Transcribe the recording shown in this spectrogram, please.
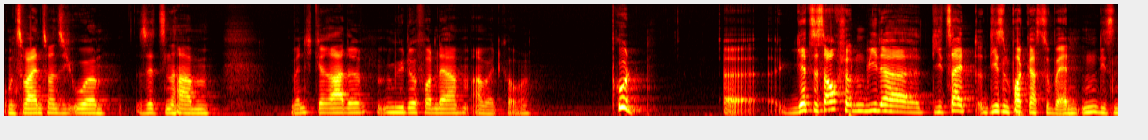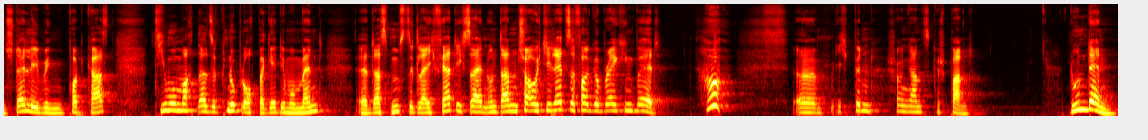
um 22 Uhr sitzen haben, wenn ich gerade müde von der Arbeit komme. Gut. Äh, jetzt ist auch schon wieder die Zeit, diesen Podcast zu beenden, diesen schnelllebigen Podcast. Timo macht also Knoblauchbaguette im Moment. Äh, das müsste gleich fertig sein. Und dann schaue ich die letzte Folge Breaking Bad. Äh, ich bin schon ganz gespannt. Nun denn,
